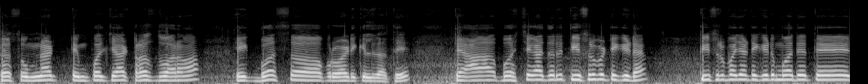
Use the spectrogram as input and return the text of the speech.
तर सोमनाथ टेम्पलच्या ट्रस्टद्वारा एक बस प्रोव्हाइड केली जाते. त्या बसचे काहीतरी तीस रुपये तिकीट आहे. तीस रुपयाच्या तिकीटमध्ये ते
